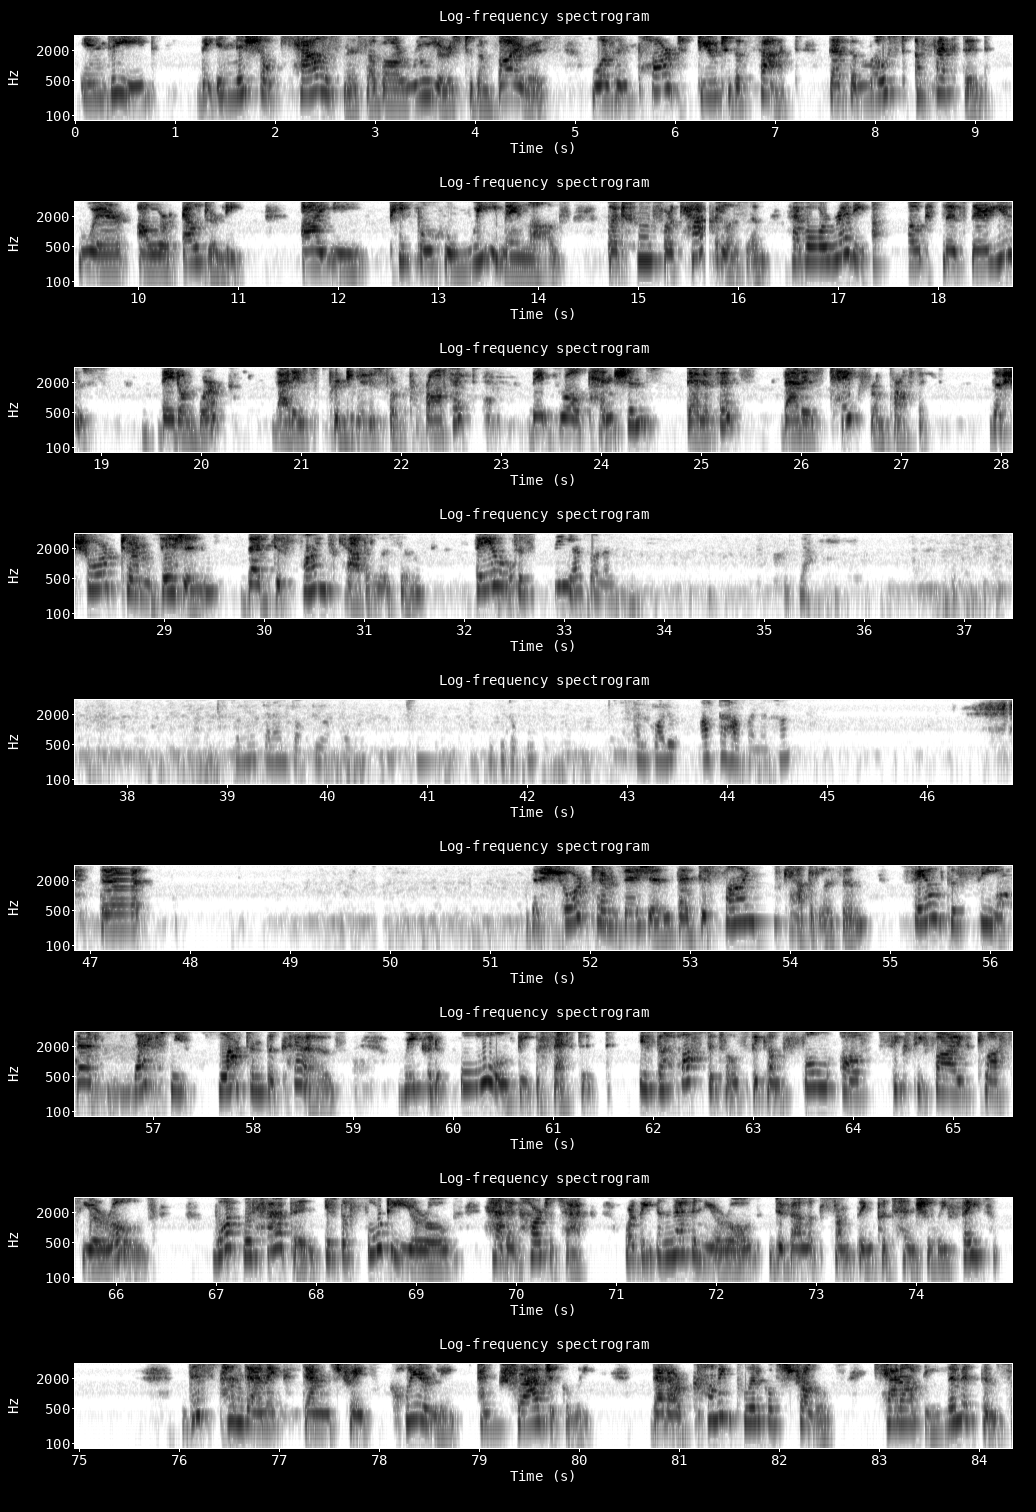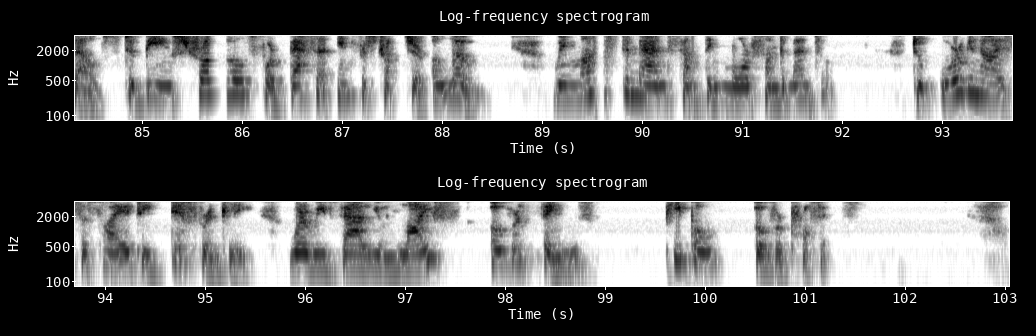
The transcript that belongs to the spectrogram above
Indeed, the initial callousness of our rulers to the virus was in part due to the fact that the most affected were our elderly, i.e., people who we may love, but who for capitalism have already outlived their use. They don't work, that is, produce for profit. They draw pensions, benefits, that is, take from profit. The short term vision that defines capitalism failed to see. Yeah, Sonal, can I talk to you after? Is it okay? I'll call you after half an hour, huh? the the short-term vision that defines capitalism failed to see that unless we flatten the curve, we could all be affected. If the hospitals become full of 65 plus year olds, what would happen if the 40 year old had a heart attack or the 11 year old developed something potentially fatal? This pandemic demonstrates clearly and tragically that our coming political struggles cannot limit themselves to being struggles for better infrastructure alone. We must demand something more fundamental to organize society differently, where we value life over things, people over profits.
